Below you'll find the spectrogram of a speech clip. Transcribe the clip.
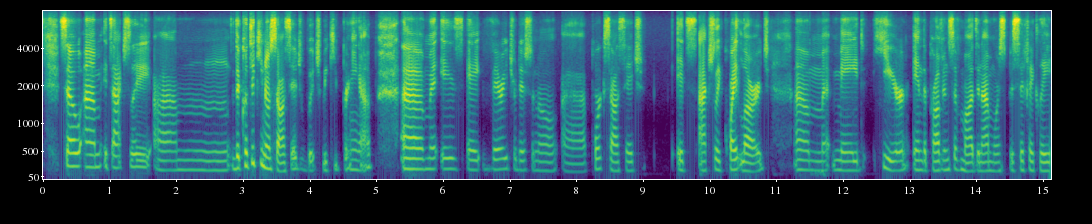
So um, it's actually um, the cotechino sausage, which we keep bringing up, um, is a very traditional uh, pork sausage. It's actually quite large, um, made here in the province of Modena, more specifically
